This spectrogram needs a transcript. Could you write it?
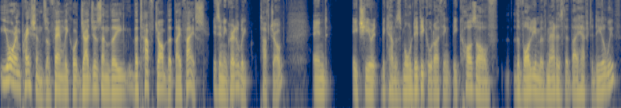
Your impressions of family court judges and the, the tough job that they face? It's an incredibly tough job, and each year it becomes more difficult, I think, because of the volume of matters that they have to deal with.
